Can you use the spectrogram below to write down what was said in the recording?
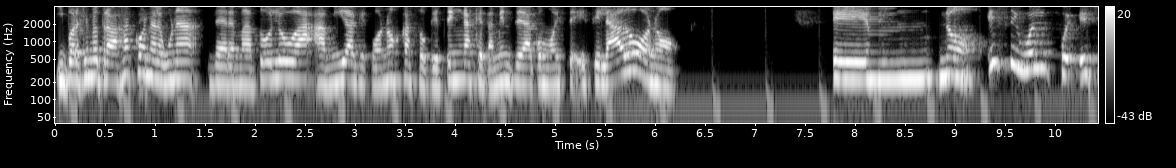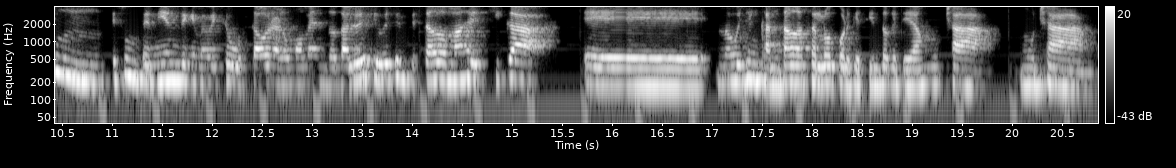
Y por ejemplo, ¿trabajas con alguna dermatóloga, amiga que conozcas o que tengas que también te da como ese, ese lado o no? Em, no, ese igual fue, es un, es un pendiente que me hubiese gustado en algún momento. Tal vez si hubiese empezado más de chica, eh, me hubiese encantado hacerlo porque siento que te da mucha, mucha,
